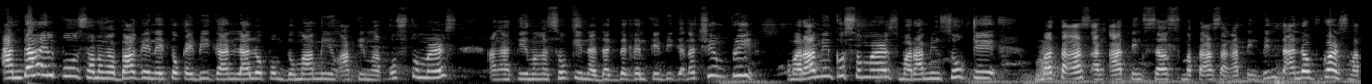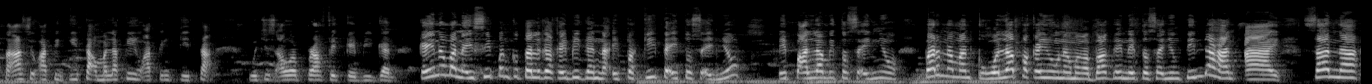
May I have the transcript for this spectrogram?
And dahil po sa mga bagay na ito kaibigan, lalo pong dumami yung aking mga customers, ang aking mga suki na dagdagan kaibigan. At syempre, maraming customers, maraming suki, mataas ang ating sales, mataas ang ating binta. And of course, mataas yung ating kita, malaki yung ating kita which is our profit kaibigan. Kaya naman naisipan ko talaga kaibigan na ipakita ito sa inyo, ipaalam ito sa inyo para naman kung wala pa kayong ng mga bagay na ito sa inyong tindahan ay sana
